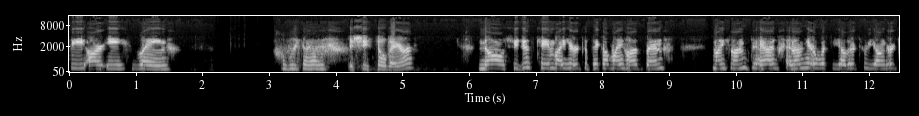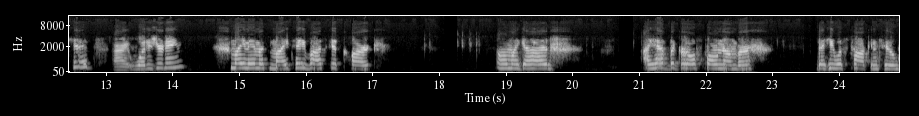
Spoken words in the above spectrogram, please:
C R E lane. Oh my god. Is she still there? No, she just came by here to pick up my husband. My son's dad, and I'm here with the other two younger kids. All right. What is your name? My name is Maite Vasquez Clark. Oh my God. I have the girl's phone number that he was talking to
